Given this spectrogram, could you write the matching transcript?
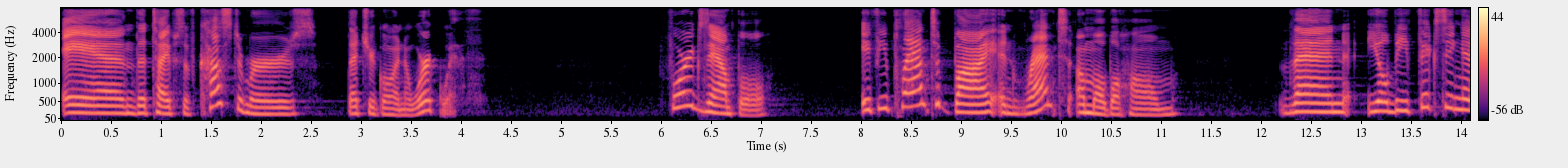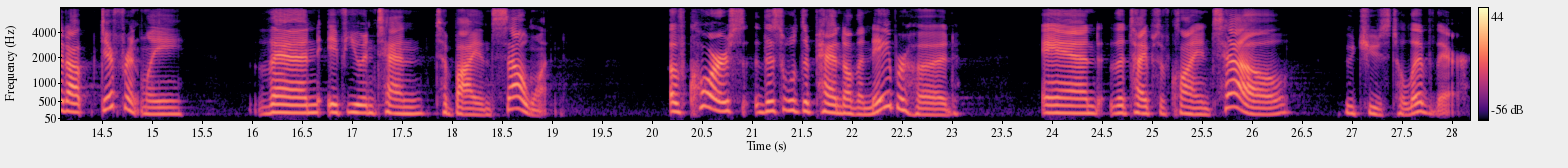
and the types of customers that you're going to work with. For example, if you plan to buy and rent a mobile home, then you'll be fixing it up differently than if you intend to buy and sell one. Of course, this will depend on the neighborhood and the types of clientele who choose to live there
